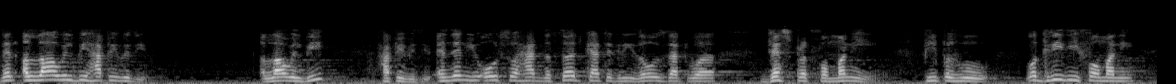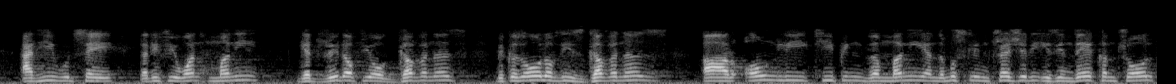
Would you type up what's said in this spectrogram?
then Allah will be happy with you. Allah will be happy with you. And then you also had the third category, those that were desperate for money, people who were greedy for money. And he would say that if you want money, Get rid of your governors because all of these governors are only keeping the money and the Muslim treasury is in their control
